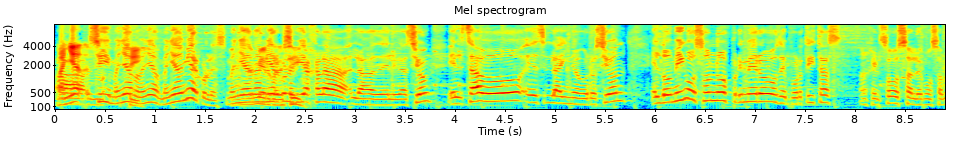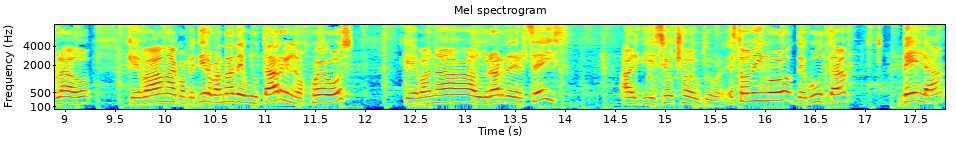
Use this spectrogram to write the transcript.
Mañana- Ah, sí, mañana, sí. mañana, mañana miércoles. Mañana, Mañana miércoles, miércoles, sí. viaja la, la delegación. El sábado es la inauguración. El domingo son los primeros deportistas, Ángel Sosa, lo hemos hablado, que van a competir, van a debutar en los Juegos que van a durar del 6 al 18 de octubre. Este domingo debuta vela,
